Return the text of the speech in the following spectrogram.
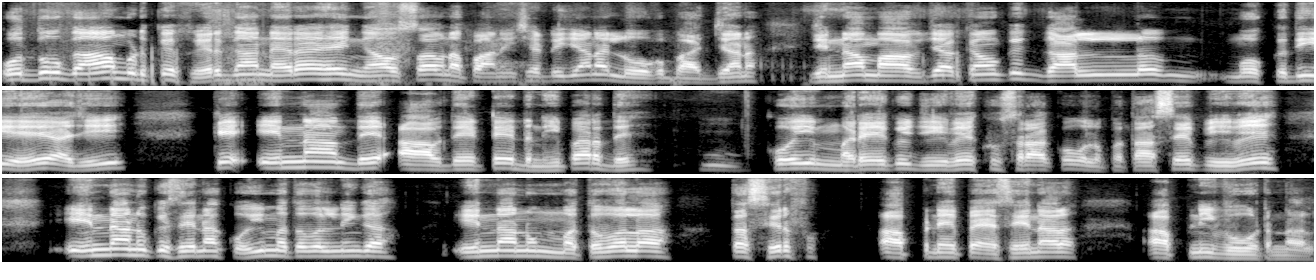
ਉਦੋਂ ਗਾਂ ਮੁੜ ਕੇ ਫਿਰ ਗਾਂ ਨਹਿਰਾਂ ਹੈਗੀਆਂ ਉਸ ਹਿਸਾਬ ਨਾਲ ਪਾਣੀ ਛੱਡੀ ਜਾਣਾ ਲੋਕ ਬਚ ਜਾਣ। ਜਿੰਨਾ ਮੁਆਵਜ਼ਾ ਕਿਉਂਕਿ ਗੱਲ ਮੁੱਕਦੀ ਇਹ ਆ ਜੀ ਕਿ ਇਹਨਾਂ ਦੇ ਆਪਦੇ ਢਿੱਡ ਨਹੀਂ ਭਰਦੇ। ਕੋਈ ਮਰੇ ਕੋਈ ਜੀਵੇ ਖੁਸਰਾ ਘੋਲ ਪਤਾਸੇ ਪੀਵੇ। ਇਹਨਾਂ ਨੂੰ ਕਿਸੇ ਨਾਲ ਕੋਈ ਮਤਲਬ ਨਹੀਂਗਾ ਇਹਨਾਂ ਨੂੰ ਮਤਲਬ ਆ ਤਾਂ ਸਿਰਫ ਆਪਣੇ ਪੈਸੇ ਨਾਲ ਆਪਣੀ ਵੋਟ ਨਾਲ।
